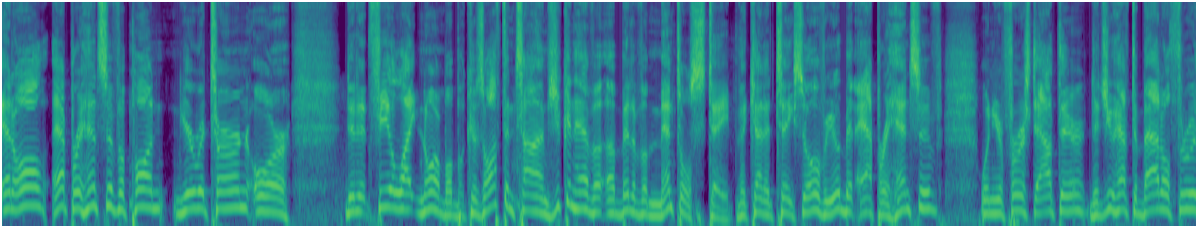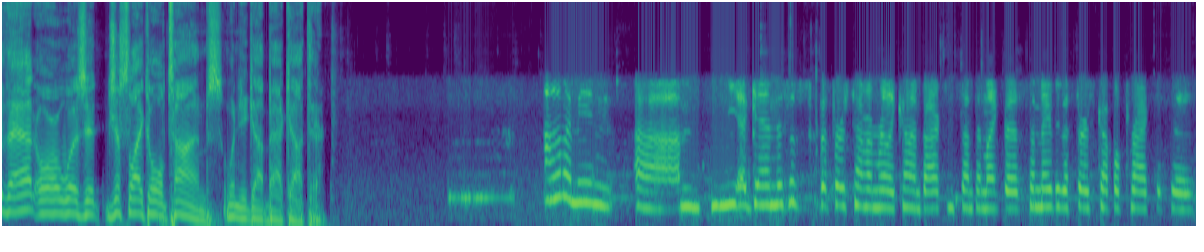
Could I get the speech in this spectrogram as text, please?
at all apprehensive upon your return, or did it feel like normal? Because oftentimes you can have a, a, bit of a mental state that kind of takes over. You're a bit apprehensive when you're first out there. Did you have to battle through that, or was it just like old times when you got back out there? Um, I mean, um, again, this is the first time I'm really coming back from something like this. So maybe the first couple practices,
